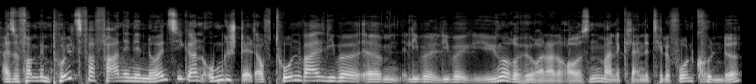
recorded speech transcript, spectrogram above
also vom Impulsverfahren in den 90ern umgestellt auf Tonwahl, liebe, ähm, liebe, liebe jüngere Hörer da draußen, meine kleine Telefonkunde.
